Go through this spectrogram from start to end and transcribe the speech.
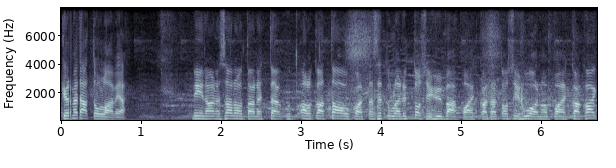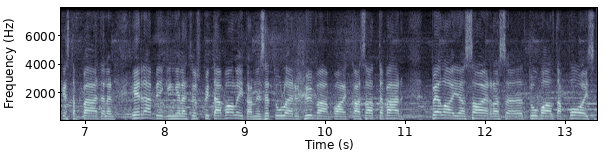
kyllä me täältä tullaan vielä niin aina sanotaan, että kun alkaa taukoa, että se tulee nyt tosi hyvään paikkaan tai tosi huonoon paikkaan. Kaikesta päätellen eräviikingille, että jos pitää valita, niin se tulee nyt hyvään paikkaan. Saatte vähän pelaajia sairas äh, tuvalta pois.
